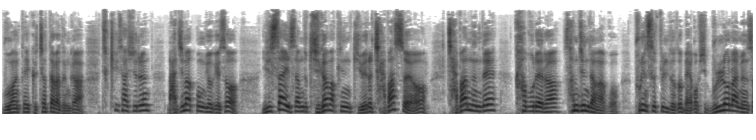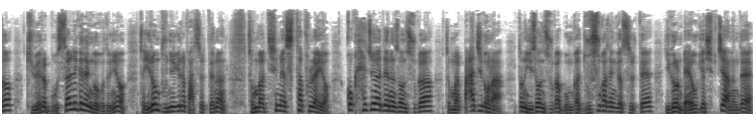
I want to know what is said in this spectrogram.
무한타에 그쳤다라든가 특히 사실은 마지막 공격에서 1413도 기가 막힌 기회를 잡았어요. 잡았는데 카브레라 삼진당하고 프린스 필더도 맥없이 물러나면서 기회를 못 살리게 된 거거든요. 자, 이런 분위기를 봤을 때는 정말 팀의 스타 플레이어 꼭 해줘야 되는 선수가 정말 빠지거나 또는 이 선수가 뭔가 누수가 생겼을 때 이걸 메우기가 쉽지 않은데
